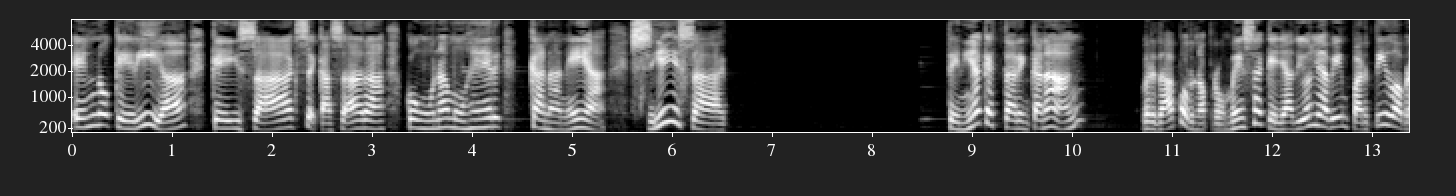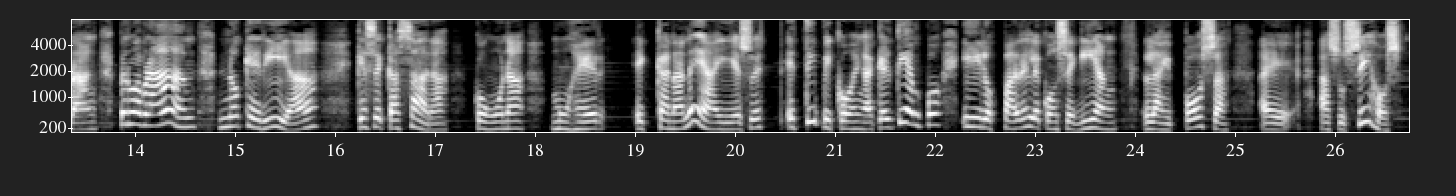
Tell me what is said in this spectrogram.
Él no quería que Isaac se casara con una mujer cananea. Sí, Isaac tenía que estar en Canaán, ¿verdad? Por una promesa que ya Dios le había impartido a Abraham, pero Abraham no quería que se casara con una mujer eh, cananea y eso es, típico en aquel tiempo y los padres le conseguían las esposas eh, a sus hijos,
